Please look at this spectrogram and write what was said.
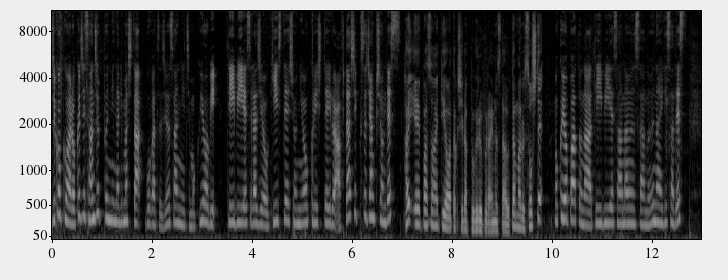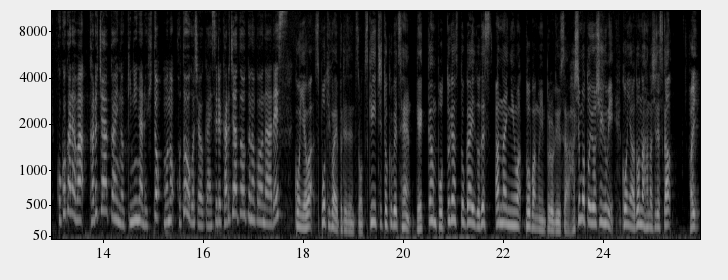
時刻は6時30分になりました。5月13日木曜日。TBS ラジオキーステーションにお送りしているアフターシックスジャンクションです。はい、えー、パーソナリティは私ラップグループライムスター歌丸そして木曜パートナー TBS アナウンサーのうないりさです。ここからはカルチャー界の気になる人物ことをご紹介するカルチャートークのコーナーです。今夜は Spotify プレゼンツの月一特別編月間ポッドキャストガイドです。案内人は当番組プロデューサー橋本義文。今夜はどんな話ですか？はい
